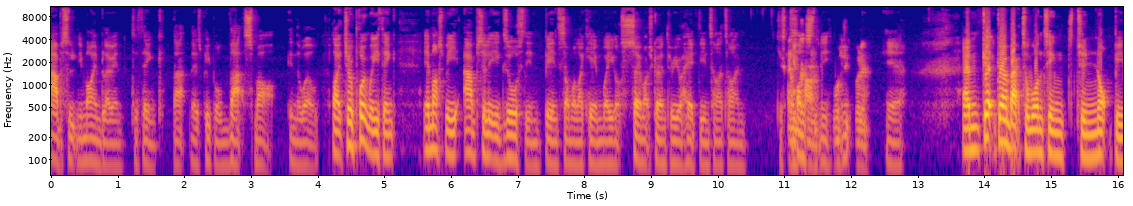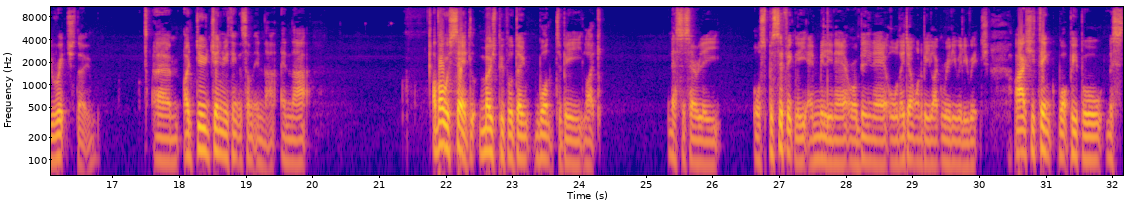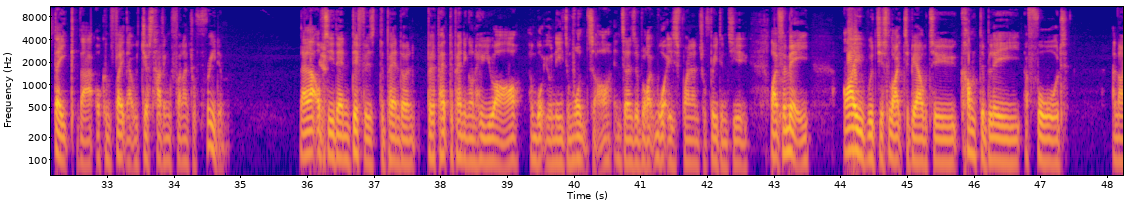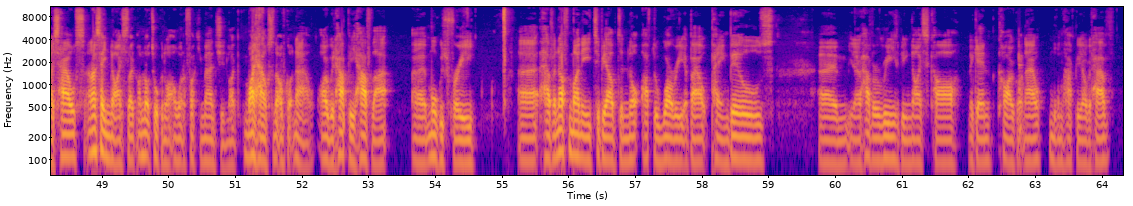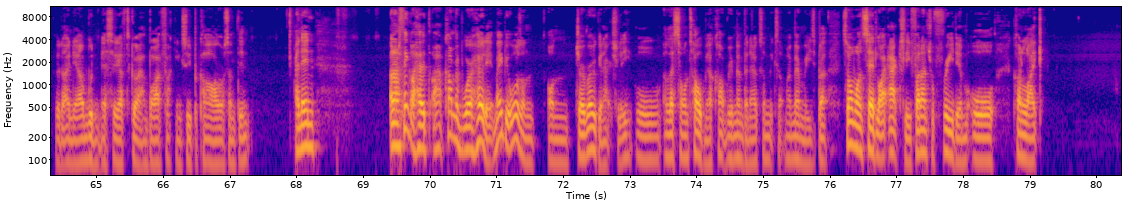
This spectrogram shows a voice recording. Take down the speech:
absolutely mind blowing to think that there's people that smart in the world. Like to a point where you think it must be absolutely exhausting being someone like him, where you got so much going through your head the entire time, just And constantly. watch it. Yeah. Um, go, going back to wanting to not be rich, though, um, I do genuinely think there's something in that. In that, I've always said most people don't want to be like necessarily or specifically a millionaire or a billionaire, or they don't want to be like really, really rich. I actually think what people mistake that or conflate that with just having financial freedom. Now that obviously then differs depend on depending on who you are and what your needs and wants are in terms of like what is financial freedom to you. Like for me, I would just like to be able to comfortably afford a nice house, and I say nice, like I'm not talking like I want a fucking mansion. Like my house that I've got now, I would happily have that uh, mortgage free, uh, have enough money to be able to not have to worry about paying bills. Um, you know, have a reasonably nice car. And again, car I've got now, more than happy I would have. But only I wouldn't necessarily have to go out and buy a fucking supercar or something. And then, and I think I heard, I can't remember where I heard it. Maybe it was on on Joe Rogan actually, or unless someone told me, I can't remember now because I mixed up my memories. But someone said like actually financial freedom or kind of like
